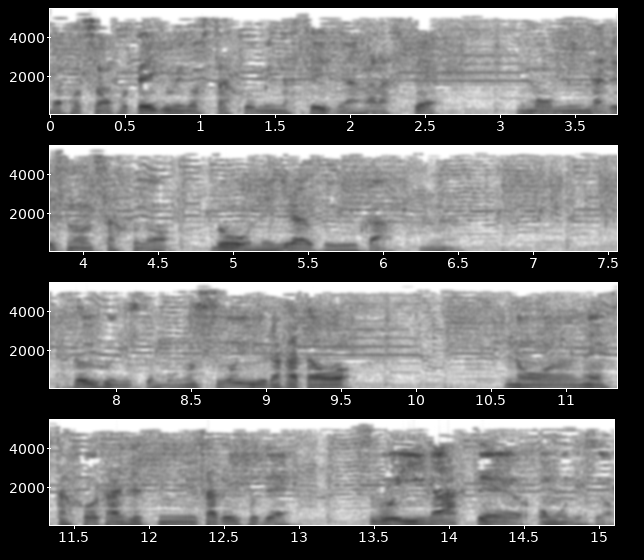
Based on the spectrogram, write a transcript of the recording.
もうそのホテル組のスタッフをみんなステージに上がらせて、もうみんなでそのスタッフの労をねぎらうというか、うん。そういう風にして、ものすごい裏方を、のね、スタッフを大切にされる人で、すごいいいなって思うんですよ。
